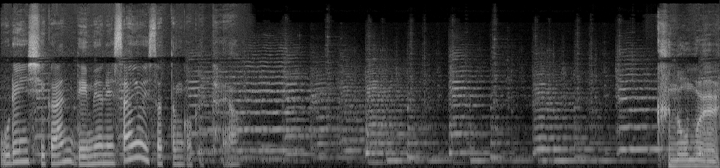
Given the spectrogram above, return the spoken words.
오랜 시간 내면에 쌓여 있었던 것 같아요. 그 놈을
